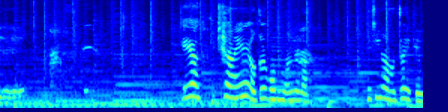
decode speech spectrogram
ရယ်ဒီကခြံလေးကိုတွေ့ဖို့မလို့လားဒီကြီးကမတွေ့ခင်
